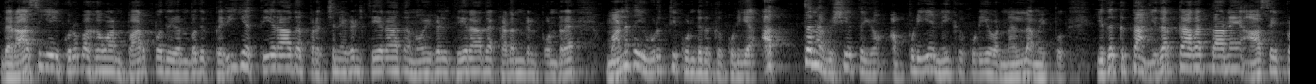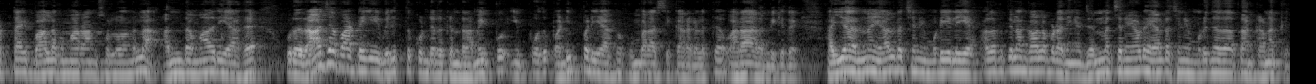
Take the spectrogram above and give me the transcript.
இந்த ராசியை குரு பகவான் பார்ப்பது என்பது பெரிய தீராத பிரச்சனைகள் தீராத நோய்கள் தீராத கடன்கள் போன்ற மனதை உறுத்தி கொண்டிருக்கக்கூடிய அத்தனை விஷயத்தையும் அப்படியே நீக்கக்கூடிய ஒரு நல்ல அமைப்பு. இதுக்குத்தான் இதற்காகத்தானே ஆசைப்பட்டாய் பாலகுமாரான்னு சொல்லுவாங்கல்ல அந்த மாதிரியாக ஒரு ராஜபாட்டையை விரித்து கொண்டிருக்கின்ற அமைப்பு இப்போது படிப்படியாக கும்பராசிக்காரர்களுக்கு வர ஆரம்பிக்குது. ஐயா இன்னும் ஏழரச்சனை முடியலையே. அதை பற்றிலாம் கவலைப்படாதீங்க. ஜென்மச்சனையோட ஏழரச்சனை முடிஞ்சதாக தான் கணக்கு.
